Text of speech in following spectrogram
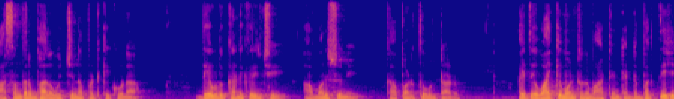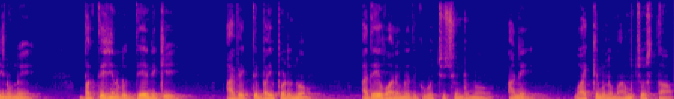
ఆ సందర్భాలు వచ్చినప్పటికీ కూడా దేవుడు కనికరించి ఆ మనుషుని కాపాడుతూ ఉంటాడు. అయితే వాక్యం అంటున్న మాట ఏంటంటే భక్తిహీనుని భక్తిహీనుడు దేనికి ఆ వ్యక్తి భయపడును? అదే వాని మీదకి వచ్చిచుండును అని వాక్యములు మనం చూస్తాం.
